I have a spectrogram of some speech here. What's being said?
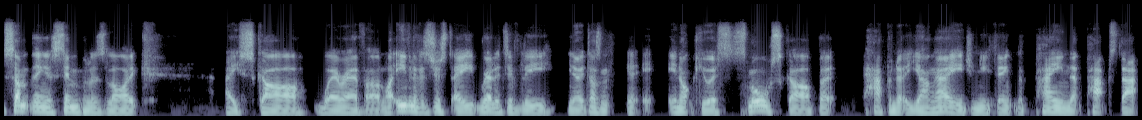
something as simple as like a scar wherever like even if it's just a relatively you know it doesn't innocuous small scar but happened at a young age and you think the pain that perhaps that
